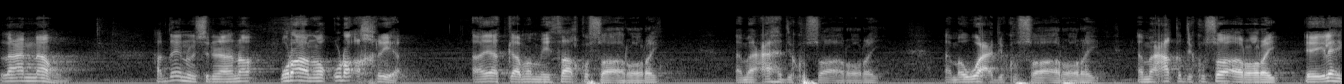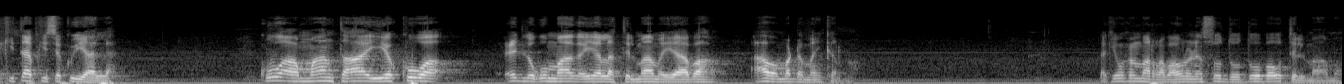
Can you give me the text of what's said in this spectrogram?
lacannaahum haddaynu isnidhaahno qur'aan oo quro akhriya aayaadka ama miihaaq ku soo arooray ama cahdi ku soo arooray ama wacdi ku soo arooray ama caqdi ku soo arooray ee ilaahay kitaabkiisa ku yaalla kuwa ammaanta ah iyo kuwa cid lagu maagayo la tilmaamayaaba caawa ma dhammayn karno laakiin wuxuu ma rabaa un in su duuduuba u tilmaamo.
